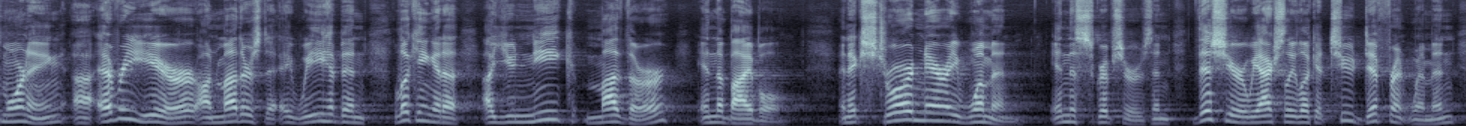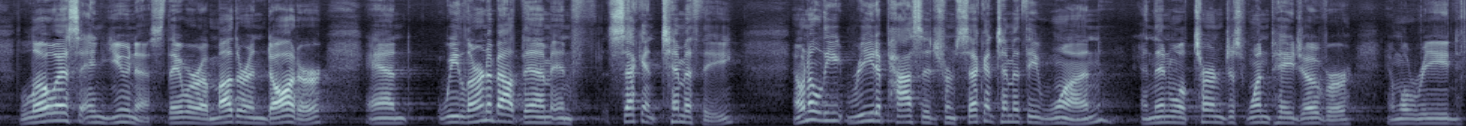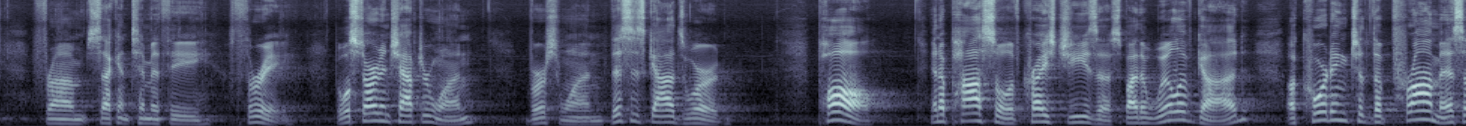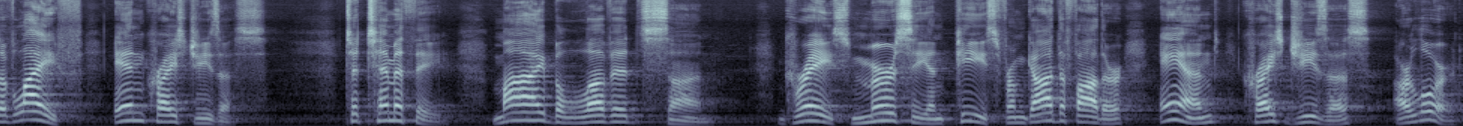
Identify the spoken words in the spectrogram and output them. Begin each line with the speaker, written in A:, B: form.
A: morning, uh, every year on Mother's Day, we have been looking at a, a unique mother in the Bible, an extraordinary woman in the scriptures. And this year, we actually look at two different women, Lois and Eunice. They were a mother and daughter, and we learn about them in 2 Timothy. I want to le- read a passage from 2 Timothy 1, and then we'll turn just one page over and we'll read from 2 Timothy 3. But we'll start in chapter 1, verse 1. This is God's word. Paul, an apostle of Christ Jesus, by the will of God, according to the promise of life in Christ Jesus. To Timothy, my beloved son, grace, mercy, and peace from God the Father and Christ Jesus our Lord.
